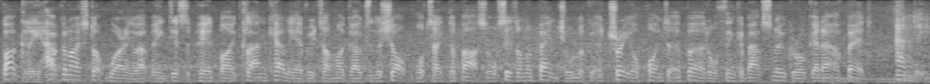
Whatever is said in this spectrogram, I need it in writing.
Bugley, how can I stop worrying about being disappeared by Clan Kelly every time I go to the shop, or take the bus, or sit on a bench, or look at a tree, or point at a bird, or think about snooker, or get out of bed? Andy,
